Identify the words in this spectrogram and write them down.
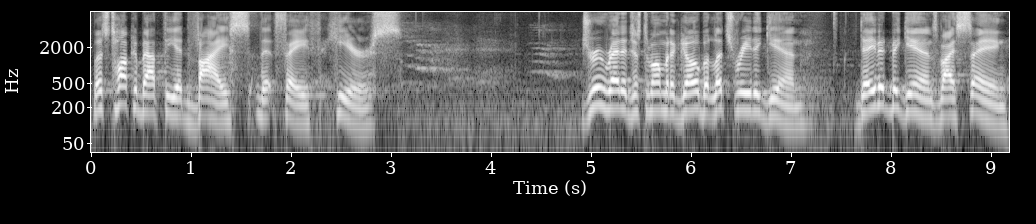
let's talk about the advice that faith hears. Drew read it just a moment ago, but let's read again. David begins by saying,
